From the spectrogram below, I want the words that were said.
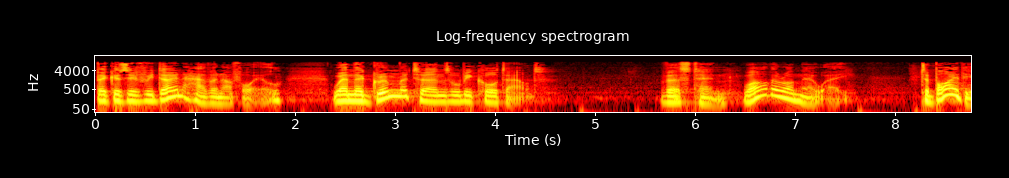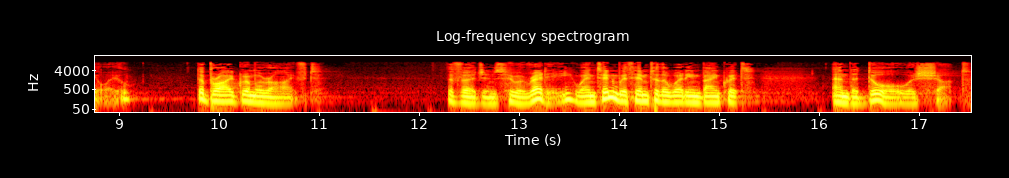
Because if we don't have enough oil, when the groom returns, we'll be caught out. Verse 10 While they're on their way to buy the oil, the bridegroom arrived. The virgins who were ready went in with him to the wedding banquet and the door was shut.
